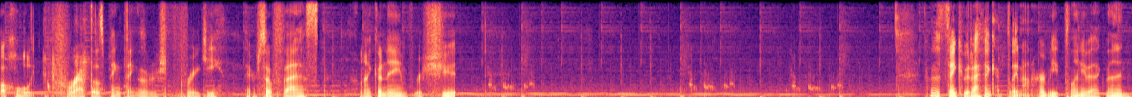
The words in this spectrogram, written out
But holy crap, those pink things are just freaky. They're so fast. I couldn't aim for shit. Come to think of it, I think I played on Hurt Me Plenty back then.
